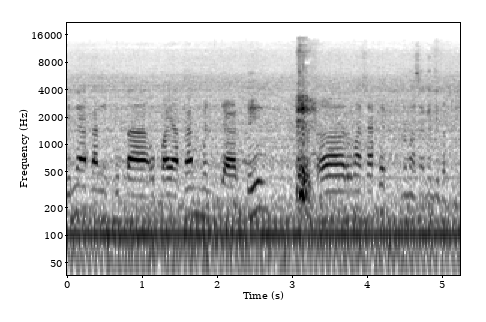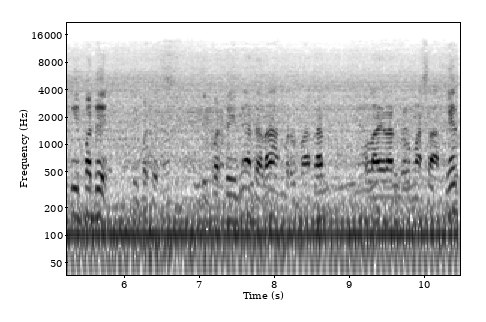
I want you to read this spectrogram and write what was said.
ini akan kita upayakan menjadi uh, rumah sakit rumah sakit tipe D. Tipe D. Tipe D. Tipe D ini adalah merupakan pelayanan rumah sakit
